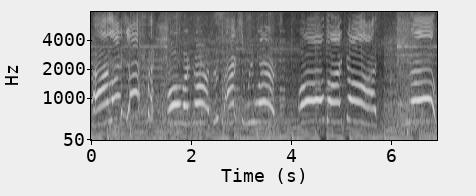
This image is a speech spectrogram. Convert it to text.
Elijah! Oh my god, this actually works! Oh my god! No!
